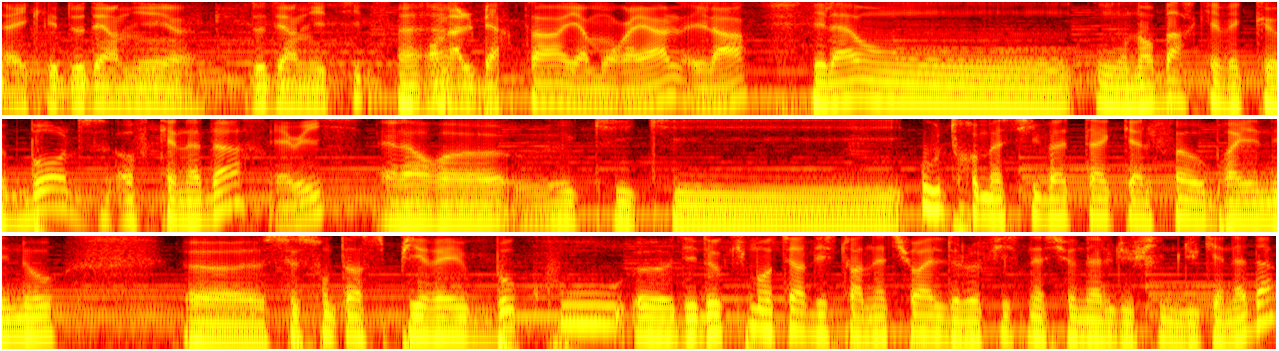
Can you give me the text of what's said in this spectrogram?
avec les deux derniers, euh, deux derniers titres, Ah, en ah. Alberta et à Montréal. Et là, Et là, on, on embarque avec euh, Boards of Canada. eh oui, Alors, euh, qui, qui, outre Massive Attack, Alpha ou Brian Eno, euh, se sont inspirés beaucoup euh, des documentaires d'histoire naturelle de l'Office national du film du Canada.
